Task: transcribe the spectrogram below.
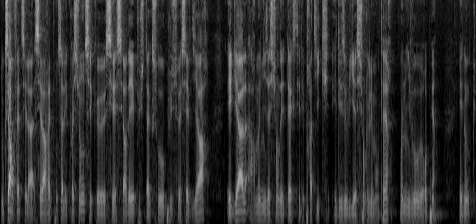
Donc ça, en fait, c'est la, c'est la réponse à l'équation, c'est que CSRD plus Taxo plus ESFDR égale harmonisation des textes et des pratiques et des obligations réglementaires au niveau européen. Et donc,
